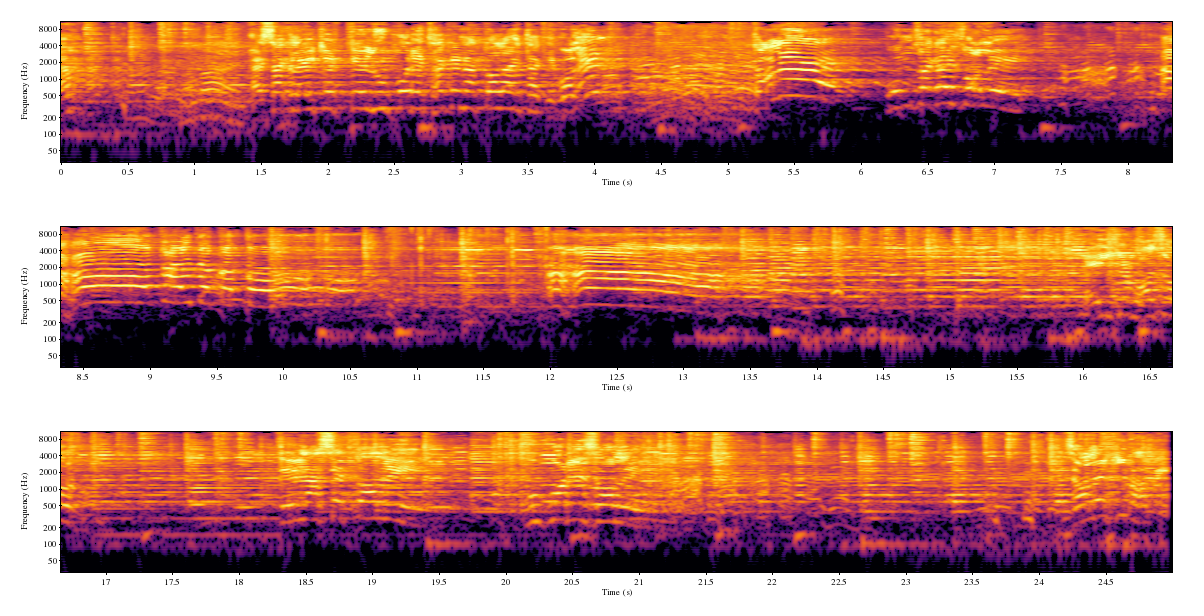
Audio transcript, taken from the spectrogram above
হ্যাঁ? লাইটের তেল উপরে থাকে না তলায় থাকে? বলেন। তলে জায়গায়। আহা। এই যে ভজন তেল আছে তলে, উপরে জলে। জলে কীভাবে?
